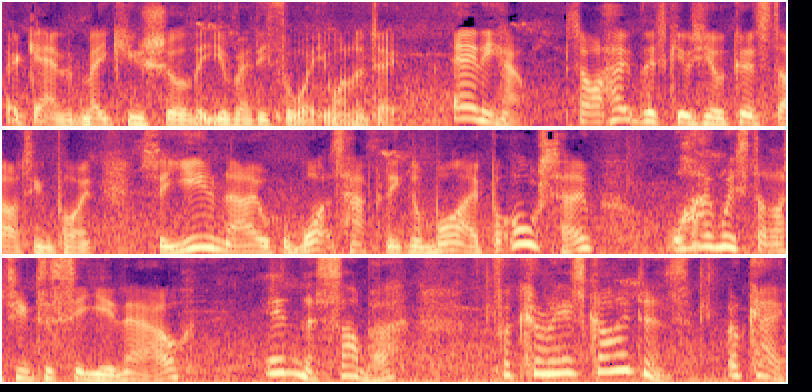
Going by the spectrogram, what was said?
Again, making sure that you're ready for what you want to do. Anyhow, so I hope this gives you a good starting point so you know what's happening and why, but also why we're starting to see you now in the summer for careers guidance. Okay,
